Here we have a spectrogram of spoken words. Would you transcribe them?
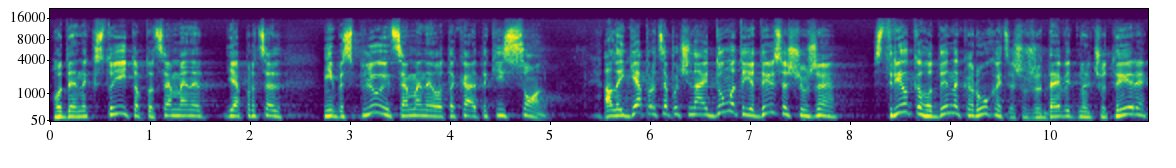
годинник стоїть. Тобто, це мене, я про це ніби сплю, і це в мене отака, такий сон. Але я про це починаю думати, я дивлюся, що вже стрілка годинника рухається, що вже 9.04.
